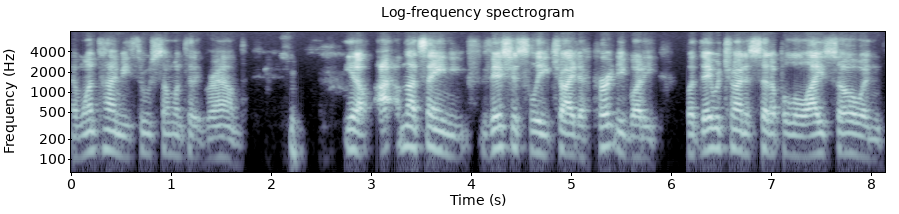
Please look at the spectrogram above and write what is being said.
and one time he threw someone to the ground. you know, I, I'm not saying he viciously tried to hurt anybody, but they were trying to set up a little ISO and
